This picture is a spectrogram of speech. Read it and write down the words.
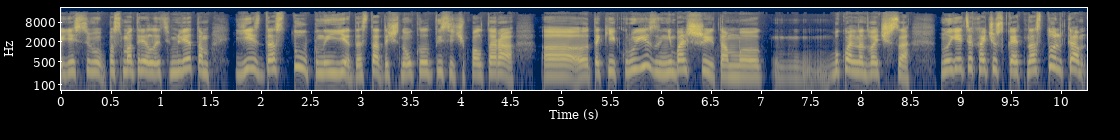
если посмотрел этим летом, есть доступные достаточно около тысячи-полтора такие круизы, небольшие, там буквально два часа. Но я тебе хочу сказать, настолько,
